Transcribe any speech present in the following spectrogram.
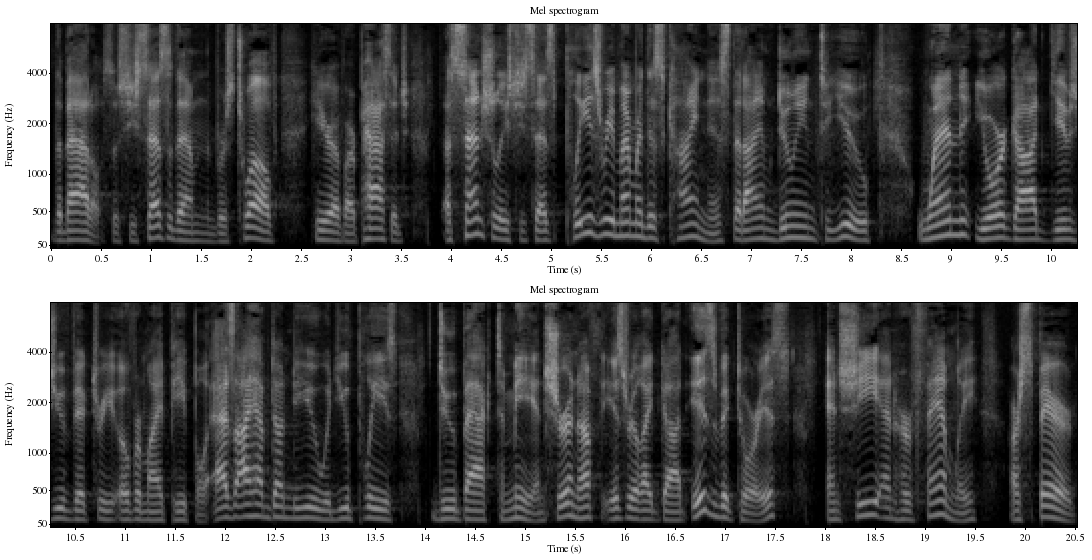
the battle. So she says to them in verse 12 here of our passage, essentially, she says, Please remember this kindness that I am doing to you when your God gives you victory over my people. As I have done to you, would you please do back to me? And sure enough, the Israelite God is victorious, and she and her family are spared.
